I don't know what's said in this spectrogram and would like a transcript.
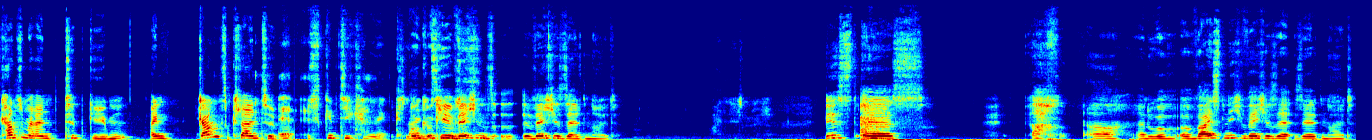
Kannst du mir einen Tipp geben? Einen ganz kleinen Tipp. äh, es gibt hier keine kleinen. Okay, okay welchen, äh, welche Seltenheit? Ist es. Ach, ah, ja, du äh, weißt nicht, welche Sel Seltenheit.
